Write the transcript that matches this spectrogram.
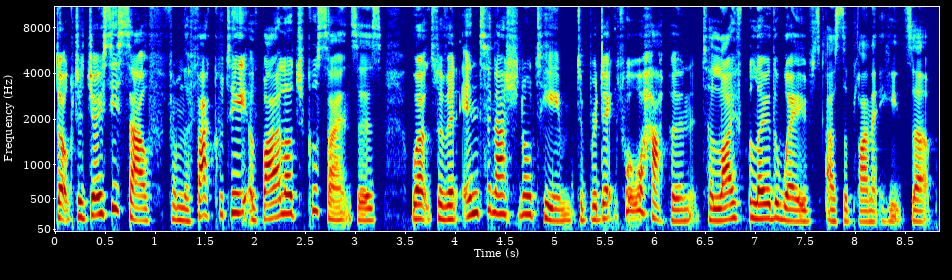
Dr. Josie South from the Faculty of Biological Sciences works with an international team to predict what will happen to life below the waves as the planet heats up.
